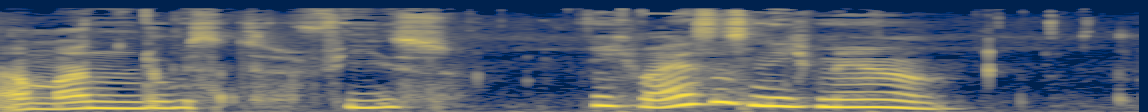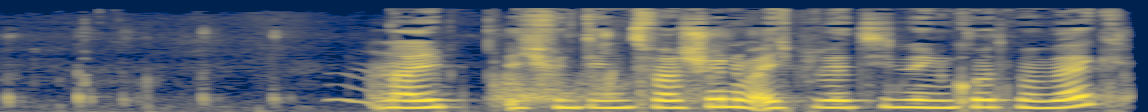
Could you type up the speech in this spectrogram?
Ah Mann, du bist fies. Ich weiß es nicht mehr. Na, ich, ich finde den zwar schön, aber ich platziere den kurz mal weg.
